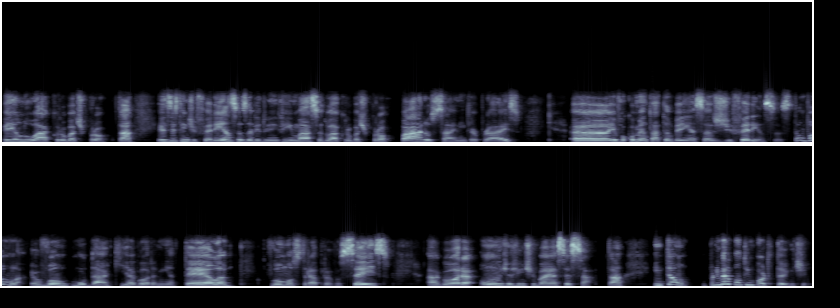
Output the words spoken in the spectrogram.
pelo Acrobat Pro, tá? Existem diferenças ali do envio em massa do Acrobat Pro para o Sign Enterprise. Uh, eu vou comentar também essas diferenças. Então vamos lá, eu vou mudar aqui agora a minha tela, vou mostrar para vocês agora onde a gente vai acessar, tá? Então, primeiro ponto importante,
